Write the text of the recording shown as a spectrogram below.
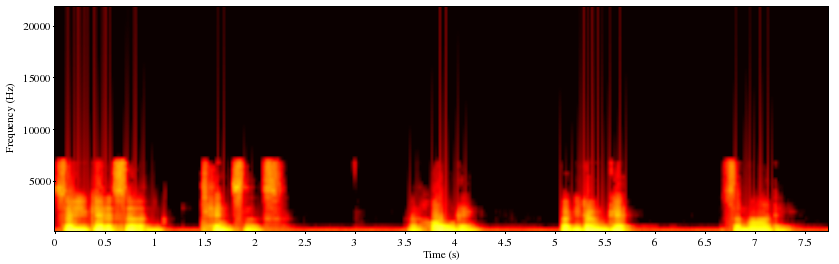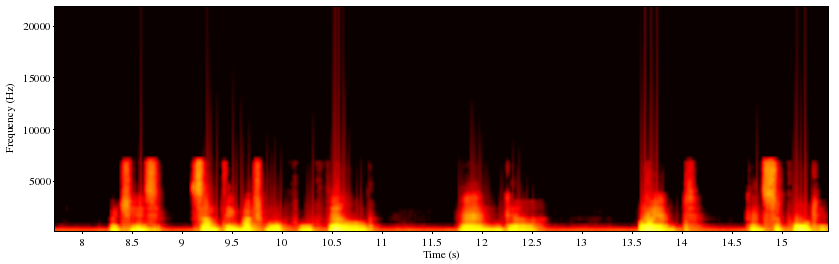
So you get a certain tenseness and holding, but you don't get samadhi, which is something much more fulfilled and uh, buoyant and supportive.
